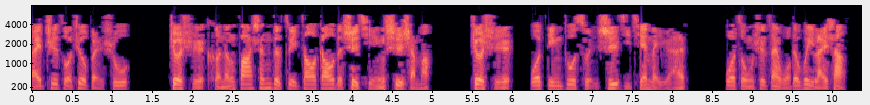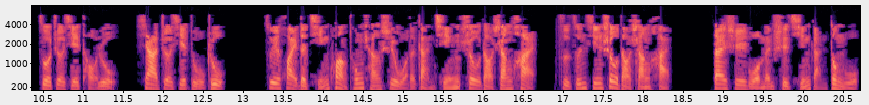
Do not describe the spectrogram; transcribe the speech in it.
来制作这本书。这时可能发生的最糟糕的事情是什么？这时我顶多损失几千美元。我总是在我的未来上做这些投入，下这些赌注。最坏的情况通常是我的感情受到伤害，自尊心受到伤害。但是我们是情感动物，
